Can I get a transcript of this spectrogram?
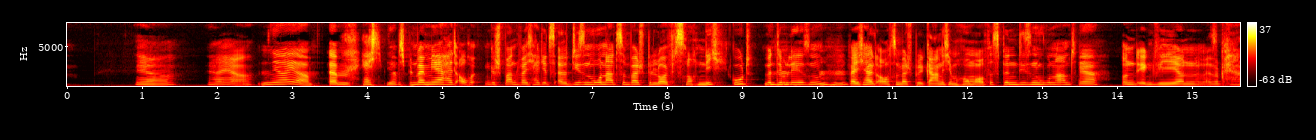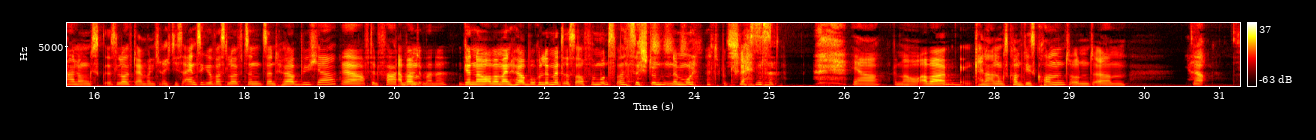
Ja. Ja, ja. Ja, ja. Ähm, ja, ich, ja, ich bin bei mir halt auch gespannt, weil ich halt jetzt, also diesen Monat zum Beispiel läuft es noch nicht gut mit mhm. dem Lesen, mhm. weil ich halt auch zum Beispiel gar nicht im Homeoffice bin diesen Monat. Ja. Und irgendwie, also keine Ahnung, es, es, läuft einfach nicht richtig. Das Einzige, was läuft, sind, sind Hörbücher. Ja, auf den Fahrten aber, halt immer, ne? Genau, aber mein Hörbuchlimit ist auf 25 Stunden im Monat begrenzt ja, genau. Aber mhm. keine Ahnung, es kommt, wie es kommt und ähm, ja. ja.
